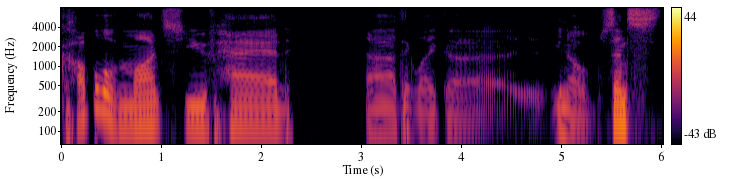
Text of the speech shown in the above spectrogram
couple of months, you've had, uh, I think, like, uh, you know, since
